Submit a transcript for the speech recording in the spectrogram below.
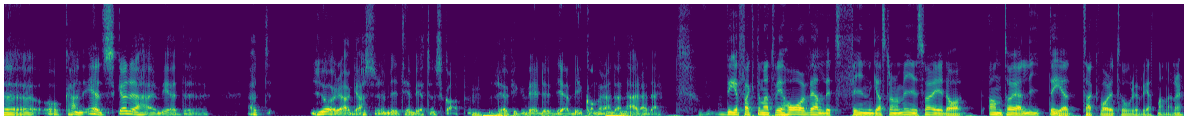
Uh, och han älskade det här med uh, att göra gastronomi till en vetenskap. Mm. Så jag fick, vi, vi kom varandra nära där. Det faktum att vi har väldigt fin gastronomi i Sverige idag antar jag lite är tack vare Tore Wretman, eller?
